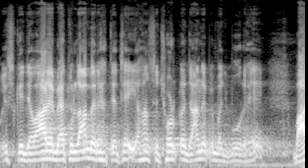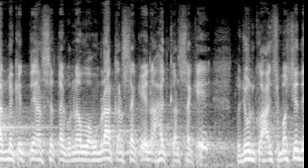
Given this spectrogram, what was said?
اس کے جوار بیت اللہ میں رہتے تھے، یہاں سے چھوڑ کر جانے پہ مجبور ہیں۔ بعد میں کتنے عرصے تک نہ وہ عمرہ کر سکے، نہ حج کر سکے، تو جو ان کو اس مسجد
